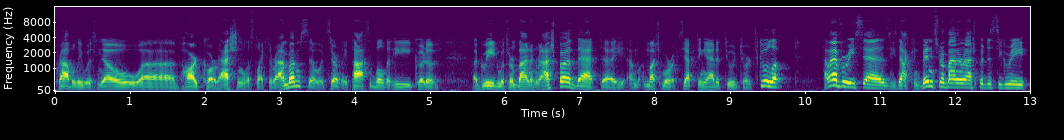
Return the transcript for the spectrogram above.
probably was no uh, hardcore rationalist like the Rambam, so it's certainly possible that he could have agreed with Ramban and Rashba that uh, he, a much more accepting attitude towards Skula. However, he says he's not convinced Ramban and Rashba disagree.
